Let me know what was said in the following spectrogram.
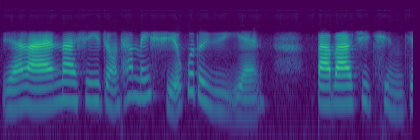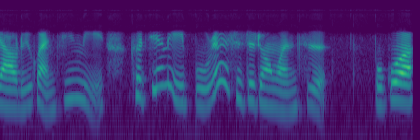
原来那是一种他没学过的语言。巴巴去请教旅馆经理，可经理不认识这种文字。不过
